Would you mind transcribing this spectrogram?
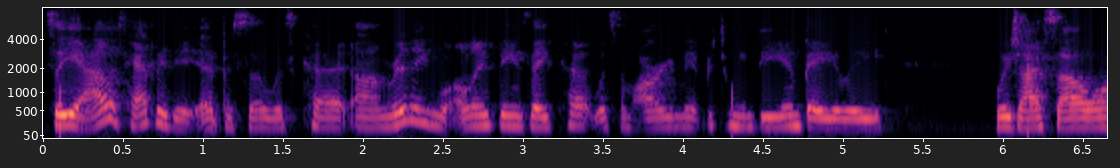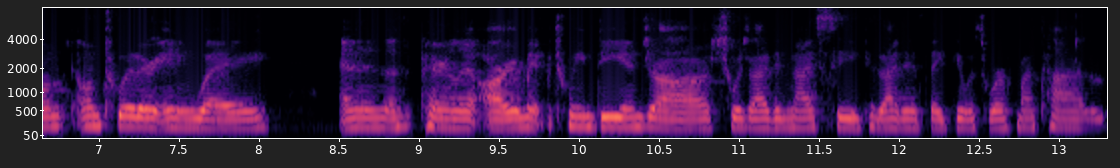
so yeah, I was happy the episode was cut. Um, really, the only things they cut was some argument between Dee and Bailey, which I saw on on Twitter anyway, and then apparently an argument between Dee and Josh, which I did not see because I didn't think it was worth my time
